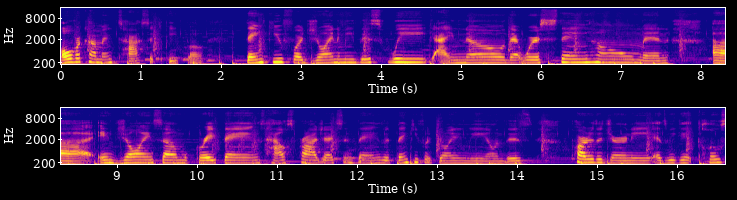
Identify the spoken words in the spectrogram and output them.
Overcoming Toxic People. Thank you for joining me this week. I know that we're staying home and uh, enjoying some great things, house projects, and things. But thank you for joining me on this part of the journey as we get close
